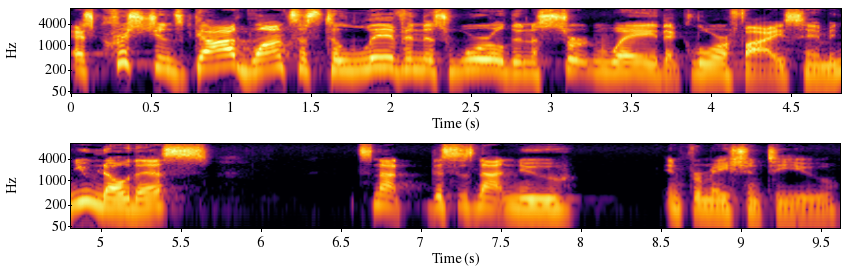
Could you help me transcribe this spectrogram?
As Christians, God wants us to live in this world in a certain way that glorifies Him. And you know this. It's not, this is not new information to you.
